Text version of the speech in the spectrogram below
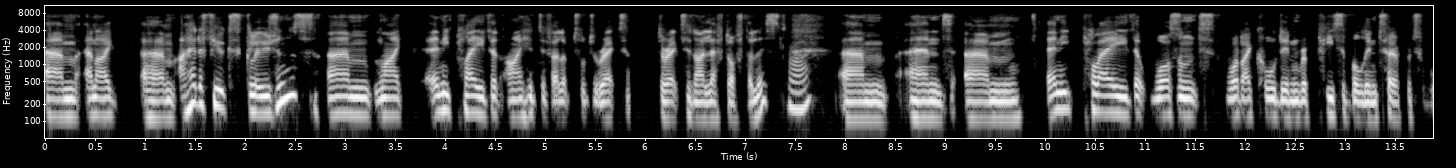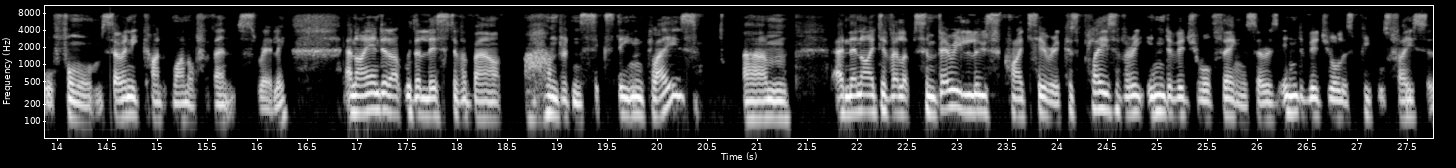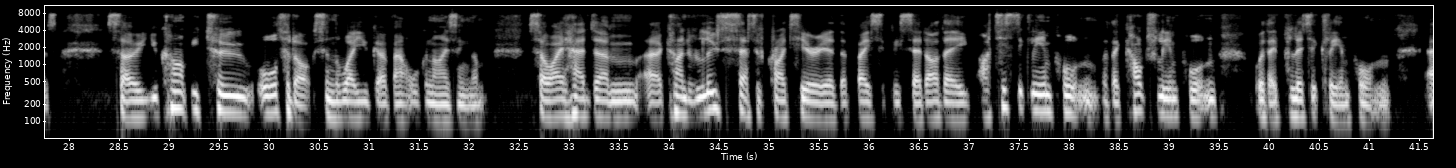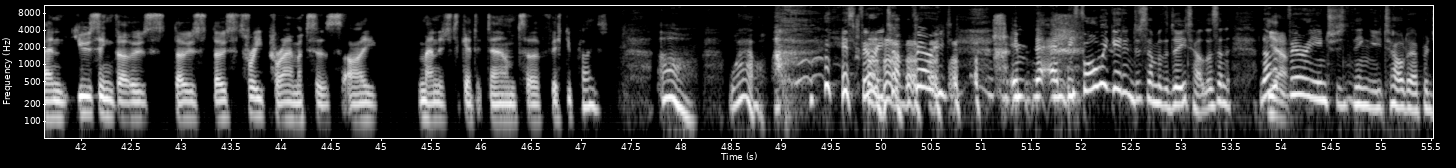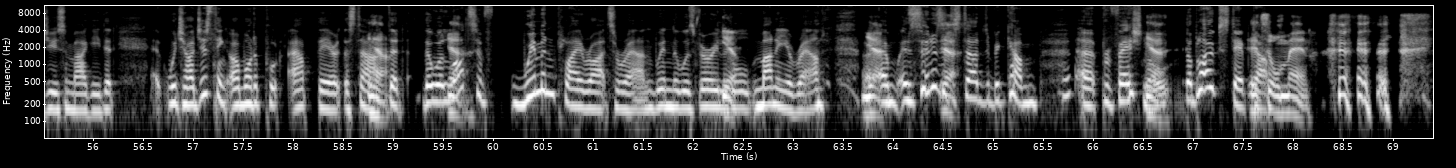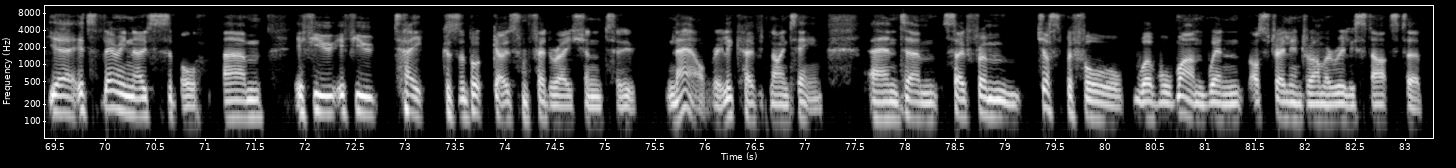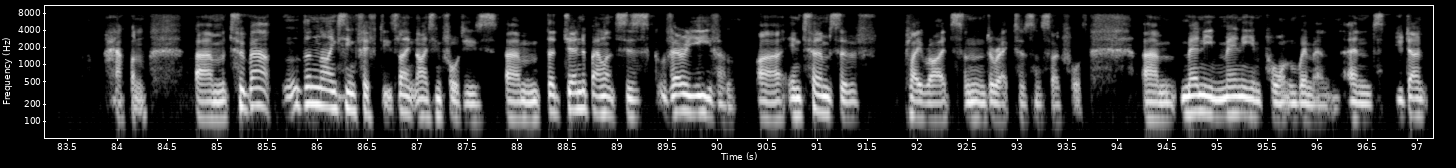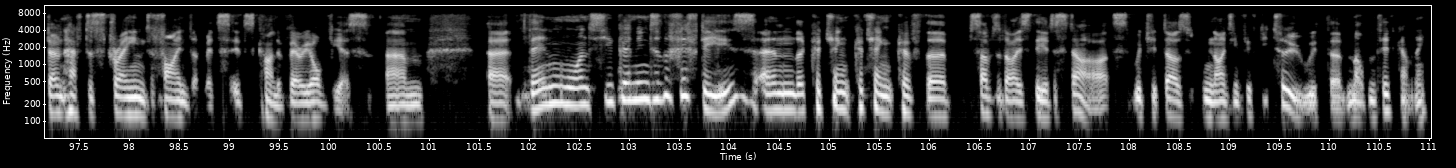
Um, and I um, I had a few exclusions, um, like any play that I had developed or direct, directed, I left off the list. Right. Um, and um, any play that wasn't what I called in repeatable, interpretable form. So any kind of one off events, really. And I ended up with a list of about 116 plays. Um, and then I developed some very loose criteria because plays are very individual things. They're as individual as people's faces. So you can't be too orthodox in the way you go about organizing them. So I had um, a kind of loose set of criteria that basically said are they artistically important? Were they culturally important? Were they politically important? And using those, those, those three parameters, I managed to get it down to 50 plays. Oh, wow. yes, very tough. Very. and before we get into some of the detail, there's an, another Yeah. very interesting thing you told our producer, Margie, that, which I just think I want to put up there at the start, Yeah. that there were Yeah. lots of women playwrights around when there was very little money around. Yeah. and as soon as it started to become uh, professional, the blokes stepped It's up. It's all men. yeah, it's very noticeable. Um, if you if you take because the book goes from Federation to now, really COVID nineteen, and um, so from just before World War One, when Australian drama really starts to happen, um, to about the 1950s, late 1940s, um, the gender balance is very even uh, in terms of playwrights and directors and so forth. Um, many, many important women, and you don't don't have to strain to find them. It's it's kind of very obvious. Um, Uh, then once you get into the 50s and the kachink kachink of the subsidized theatre starts, which it does in 1952 with the Melbourne Theatre Company,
